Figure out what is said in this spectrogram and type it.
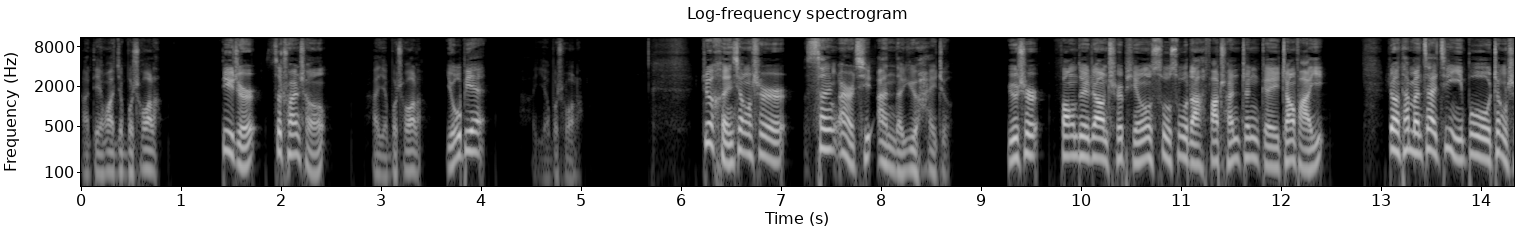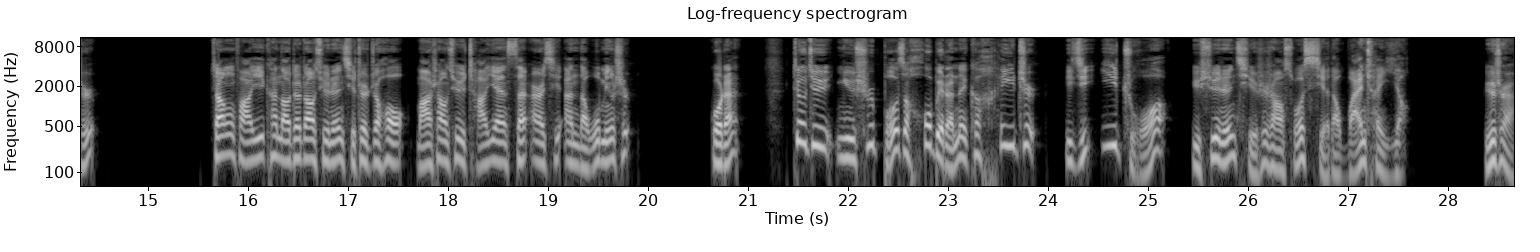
啊，电话就不说了，地址四川省，啊，也不说了，邮编，也不说了。这很像是三二七案的遇害者，于是方队让池平速速的发传真给张法医，让他们再进一步证实。张法医看到这张寻人启事之后，马上去查验三二七案的无名氏，果然，这具女尸脖子后边的那颗黑痣以及衣着与寻人启事上所写的完全一样，于是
